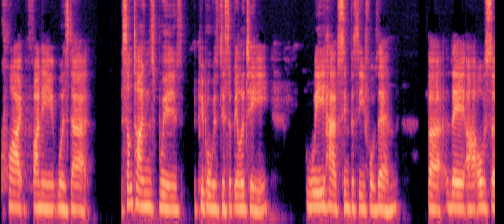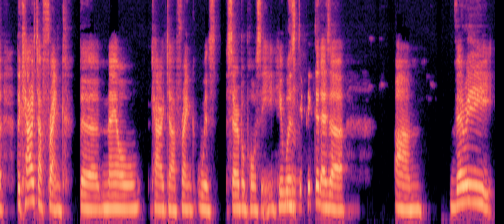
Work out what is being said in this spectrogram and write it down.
quite funny was that sometimes with people with disability we have sympathy for them but they are also the character frank the male character frank with cerebral palsy he was Mhm. depicted as a um very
